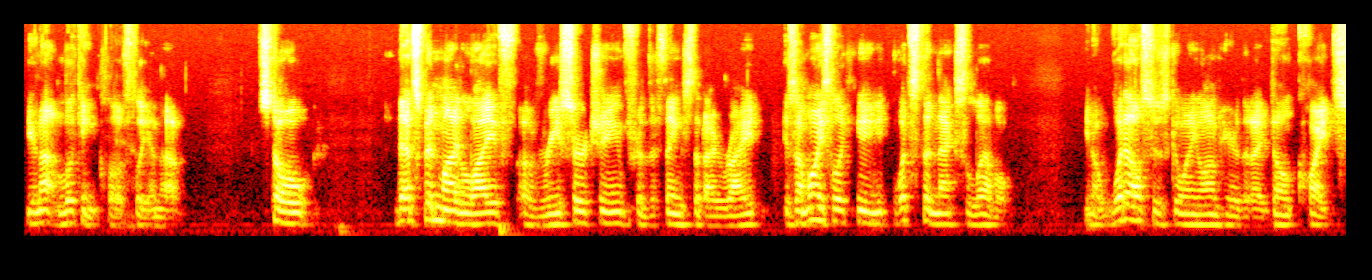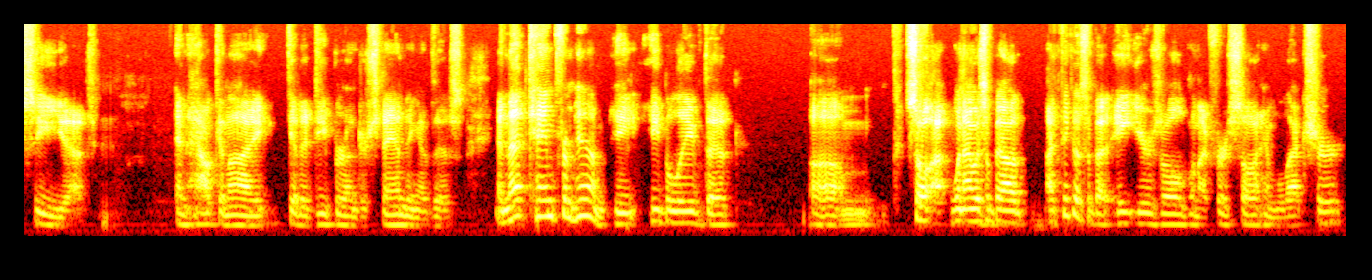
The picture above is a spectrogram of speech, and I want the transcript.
you're not looking closely enough. So that's been my life of researching for the things that I write is I'm always looking what's the next level? You know, what else is going on here that I don't quite see yet? And how can I get a deeper understanding of this? And that came from him. He he believed that um, so uh, when I was about, I think I was about eight years old when I first saw him lecture.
